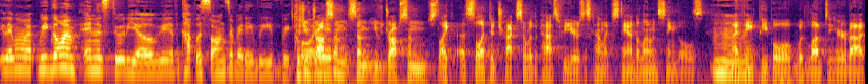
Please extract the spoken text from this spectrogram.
they want- we're going in the studio. We have a couple of songs already. We recorded. Because you've dropped some, some, you've dropped some like uh, selected tracks over the past few years as kind of like standalone singles, Mm-hmm. and I think people would love to hear about.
